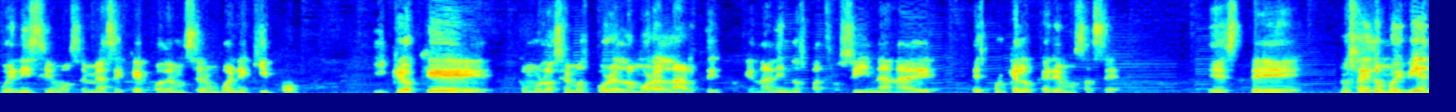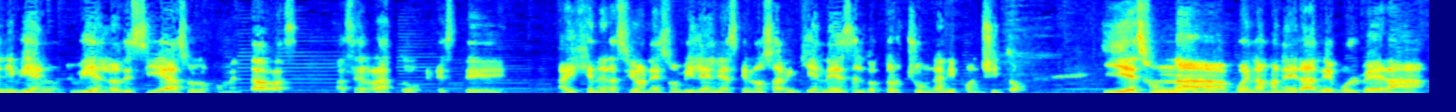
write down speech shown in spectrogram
buenísimo, se me hace que podemos ser un buen equipo y creo que como lo hacemos por el amor al arte, porque nadie nos patrocina, nadie, es porque lo queremos hacer. Este, nos ha ido muy bien y bien, bien lo decías o lo comentabas hace rato, este, hay generaciones o milenias que no saben quién es el doctor Chunga ni Ponchito. Y es una buena manera de volver a,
